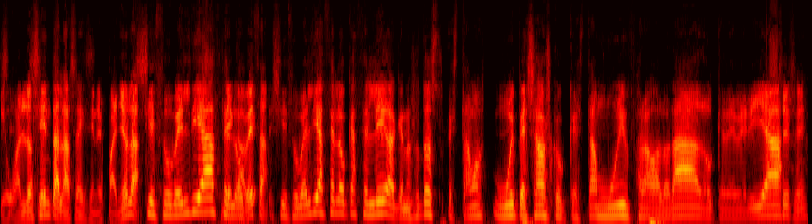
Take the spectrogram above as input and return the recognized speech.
igual lo sí. sienta la selección española. Si Zubeldia hace lo si hace lo que hace en Liga, que nosotros estamos muy pesados con que está muy infravalorado, que debería sí.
